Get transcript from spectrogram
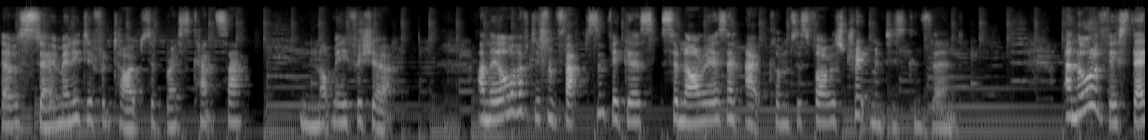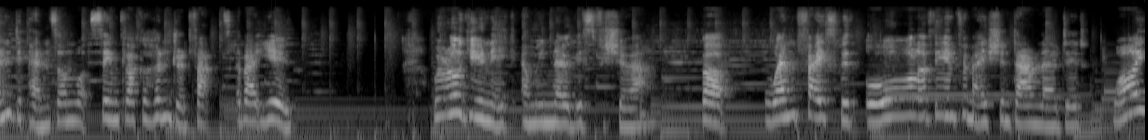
there were so many different types of breast cancer. Not me for sure. And they all have different facts and figures, scenarios and outcomes as far as treatment is concerned. And all of this then depends on what seems like a hundred facts about you. We're all unique and we know this for sure. But when faced with all of the information downloaded, why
